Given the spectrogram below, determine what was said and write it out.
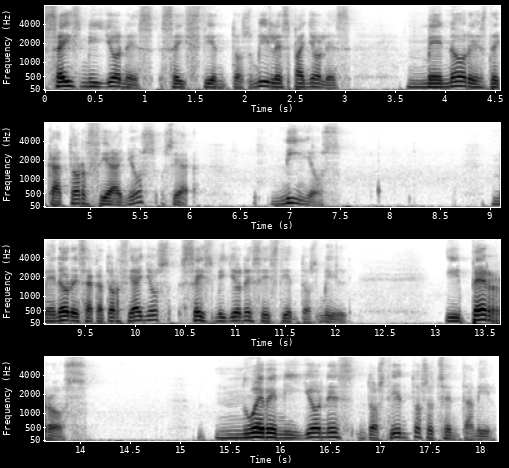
6.600.000 españoles menores de 14 años, o sea, niños menores a 14 años, 6.600.000. Y perros, 9.280.000.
